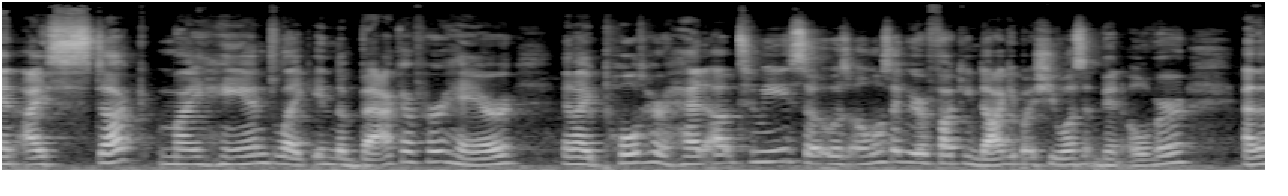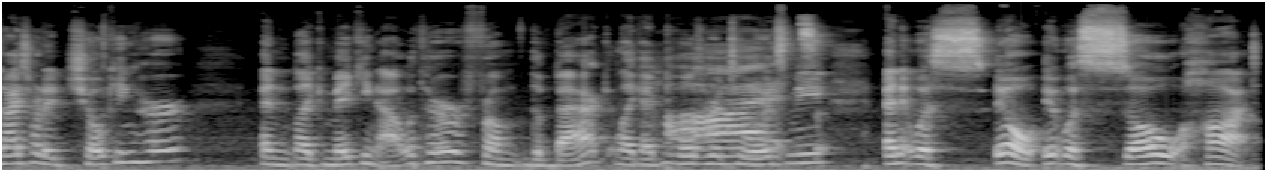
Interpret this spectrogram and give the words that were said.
and I stuck my hand like in the back of her hair, and I pulled her head up to me, so it was almost like we were fucking doggy, but she wasn't bent over. And then I started choking her, and like making out with her from the back, like I pulled her towards me, and it was oh, it was so hot.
